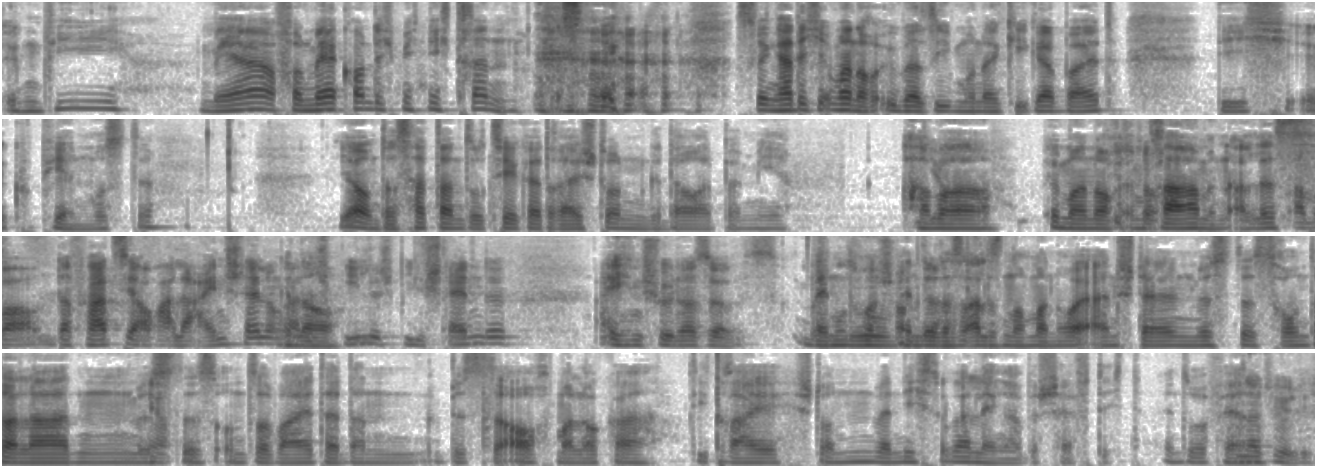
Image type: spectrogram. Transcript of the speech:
irgendwie mehr, von mehr konnte ich mich nicht trennen. Deswegen, deswegen hatte ich immer noch über 700 Gigabyte, die ich äh, kopieren musste. Ja, und das hat dann so circa drei Stunden gedauert bei mir. Aber ja, immer noch im doch, Rahmen alles. Aber dafür hat es ja auch alle Einstellungen, genau. alle Spiele, Spielstände eigentlich ein schöner Service. Wenn du, wenn du das alles nochmal neu einstellen müsstest, runterladen müsstest ja. und so weiter, dann bist du auch mal locker die drei Stunden, wenn nicht sogar länger beschäftigt. Insofern Natürlich.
